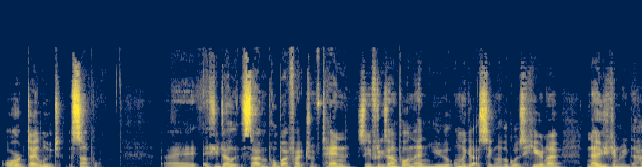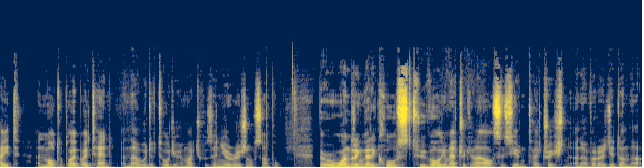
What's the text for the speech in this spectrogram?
or dilute the sample. Uh, if you dilute the sample by a factor of 10, say for example, and then you only get a signal that goes here now, now you can read the height and multiply it by 10, and that would have told you how much was in your original sample. But we're wandering very close to volumetric analysis here in titration, and I've already done that.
